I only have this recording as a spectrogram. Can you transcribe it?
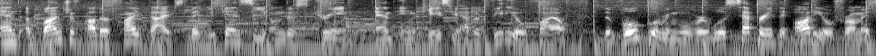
and a bunch of other file types that you can see on the screen. And in case you have a video file, the vocal remover will separate the audio from it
